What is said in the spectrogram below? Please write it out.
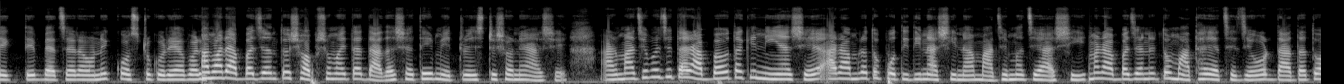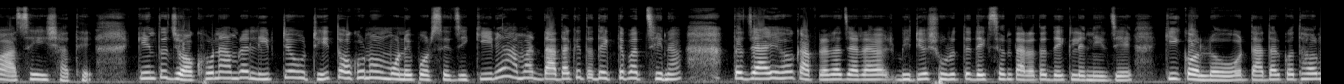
দেখতে। বেচারা অনেক কষ্ট করে আবার আমার আব্বাজান তো সবসময় তার দাদার সাথেই মেট্রো স্টেশনে আসে। আর মাঝে মাঝে তার আব্বাও তাকে নিয়ে আসে। আর আমরা তো প্রতিদিন আসি না, মাঝে মাঝে আসি। আমার আব্বাজানের তো মাথায় আছে যে ওর দাদা তো আছেই সাথে। কিন্তু যখন আমরা লিফটে উঠি, তখন ওর মনে পড়ছে যে, কী রে, আমার দাদাকে তো দেখতে পাচ্ছি না। তো যাই হোক, আপনারা যারা ভিডিও শুরুতে দেখছেন, তারা তো দেখলেনই যে, কি করল? ওর দাদার কথা ওর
